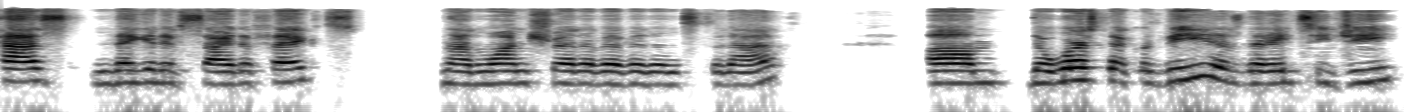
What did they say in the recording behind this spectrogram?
has negative side effects, not one shred of evidence to that. Um, the worst that could be is that HCG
